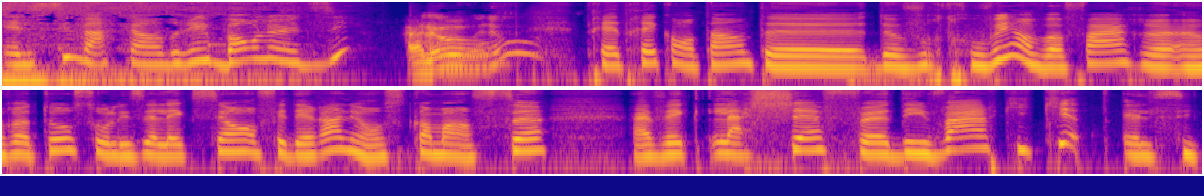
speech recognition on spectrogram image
Elsie Marc-André, bon lundi. Allô? Très, très contente euh, de vous retrouver. On va faire euh, un retour sur les élections fédérales et on se commence ça avec la chef des Verts qui quitte, Elsie.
